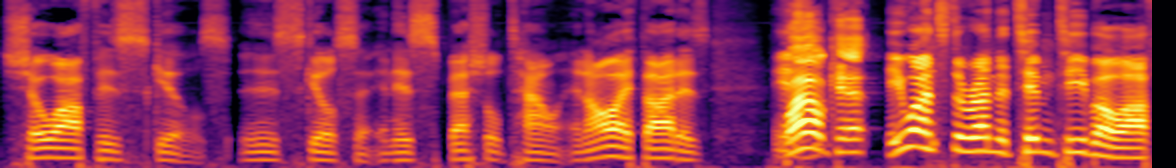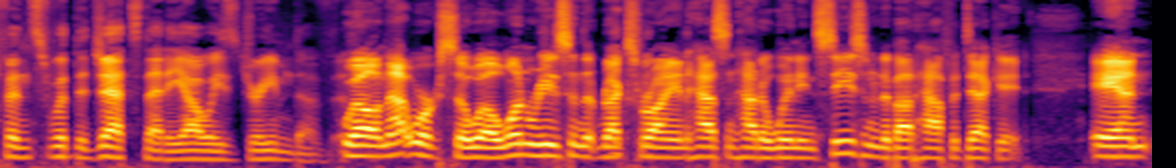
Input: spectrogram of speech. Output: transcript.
show off his skills and his skill set and his special talent. And all I thought is, you know, Wildcat. He wants to run the Tim Tebow offense with the Jets that he always dreamed of. Well, and that works so well. One reason that Rex Ryan hasn't had a winning season in about half a decade. And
